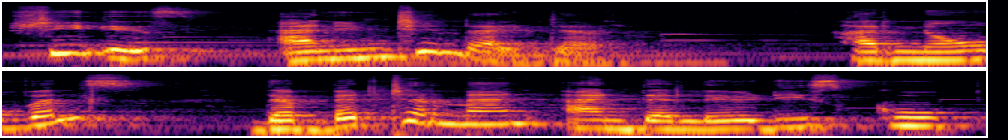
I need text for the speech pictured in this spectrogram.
She is an Indian writer. Her novels the Better Man and the Ladies Coupé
